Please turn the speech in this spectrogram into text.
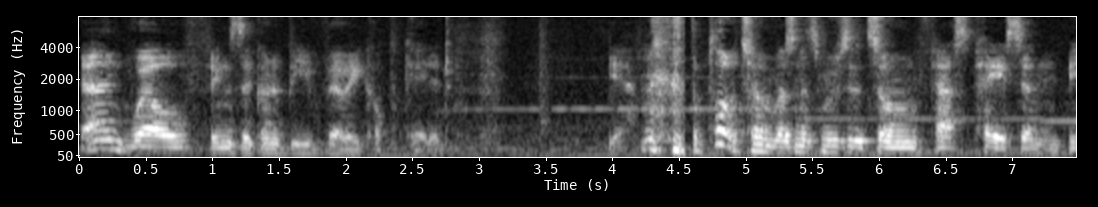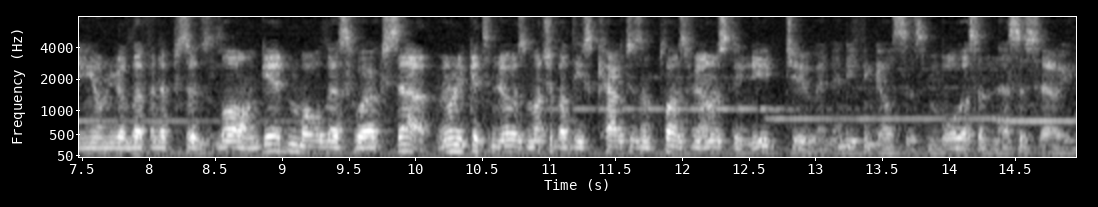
And, well, things are going to be very complicated. Yeah. the plot of in Resonance moves at its own fast pace, and being only 11 episodes long, it more or less works out. We only get to know as much about these characters and plots as we honestly need to, and anything else is more or less unnecessary.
